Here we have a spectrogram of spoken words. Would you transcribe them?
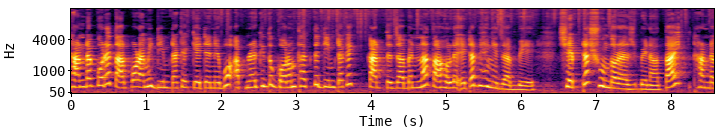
ঠান্ডা করে তারপর আমি ডিমটাকে কেটে নেব। আপনারা কিন্তু গরম থাকতে ডিমটাকে কাটতে যাবেন না, তাহলে এটা ভেঙে যাবে। শেপটা সুন্দর আসবে না, তাই ঠান্ডা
